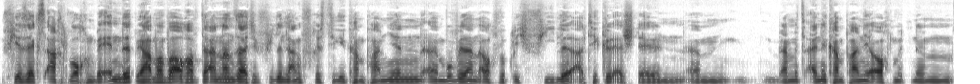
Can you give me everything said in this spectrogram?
vier, sechs, acht Wochen beendet. Wir haben aber auch auf der anderen Seite viele langfristige Kampagnen, ähm, wo wir dann auch wirklich viele Artikel erstellen. Ähm, wir haben jetzt eine Kampagne auch mit einem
